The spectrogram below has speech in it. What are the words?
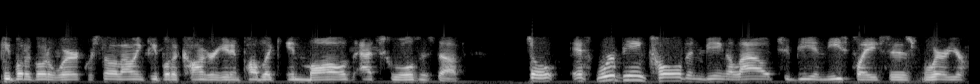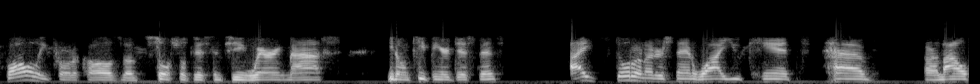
people to go to work. We're still allowing people to congregate in public in malls, at schools and stuff. So if we're being told and being allowed to be in these places where you're following protocols of social distancing, wearing masks, you know, and keeping your distance, I still don't understand why you can't have or allow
